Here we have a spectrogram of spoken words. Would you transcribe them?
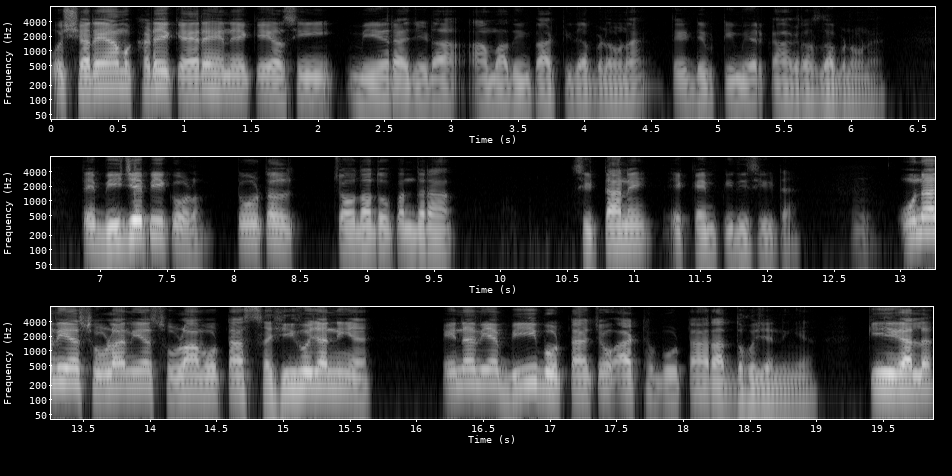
ਉਹ ਸ਼ਰੇਆਮ ਖੜੇ ਕਹਿ ਰਹੇ ਨੇ ਕਿ ਅਸੀਂ ਮੇਅਰ ਆ ਜਿਹੜਾ ਆਮ ਆਦਮੀ ਪਾਰਟੀ ਦਾ ਬਣਾਉਣਾ ਤੇ ਡਿਪਟੀ ਮੇਅਰ ਕਾਂਗਰਸ ਦਾ ਬਣਾਉਣਾ ਤੇ ਬੀਜੇਪੀ ਕੋਲ ਟੋਟਲ 14 ਤੋਂ 15 ਸੀਟਾਂ ਨੇ ਇੱਕ ਐਮਪੀ ਦੀ ਸੀਟ ਹੈ। ਉਹਨਾਂ ਦੀਆਂ 16 ਦੀਆਂ 16 ਵੋਟਾਂ ਸਹੀ ਹੋ ਜਾਂਦੀਆਂ ਇਹਨਾਂ ਦੀਆਂ 20 ਵੋਟਾਂ ਚੋਂ 8 ਵੋਟਾਂ ਰੱਦ ਹੋ ਜਾਂਦੀਆਂ ਕੀ ਗੱਲ?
